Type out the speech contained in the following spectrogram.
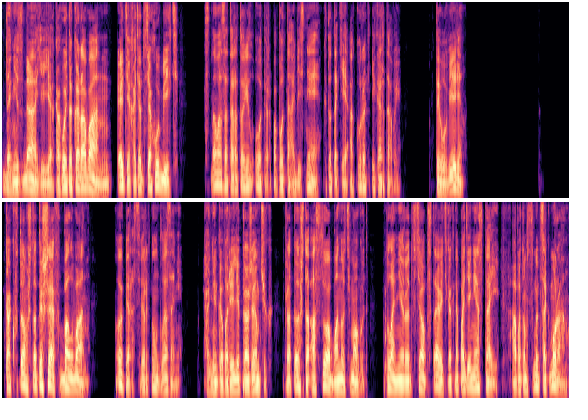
«Да не знаю я, какой-то караван. Эти хотят всех убить!» Снова затараторил опер, попутно объясняя, кто такие окурок и картавы. «Ты уверен?» «Как в том, что ты шеф, болван!» Опер сверкнул глазами. «Они говорили про жемчуг, про то, что осу обмануть могут. Планируют все обставить, как нападение стаи, а потом смыться к мурам».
